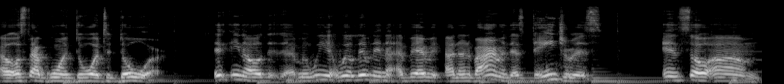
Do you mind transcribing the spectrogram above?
uh, or stop going door to door. You know, I mean, we we're living in a very an environment that's dangerous, and so um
